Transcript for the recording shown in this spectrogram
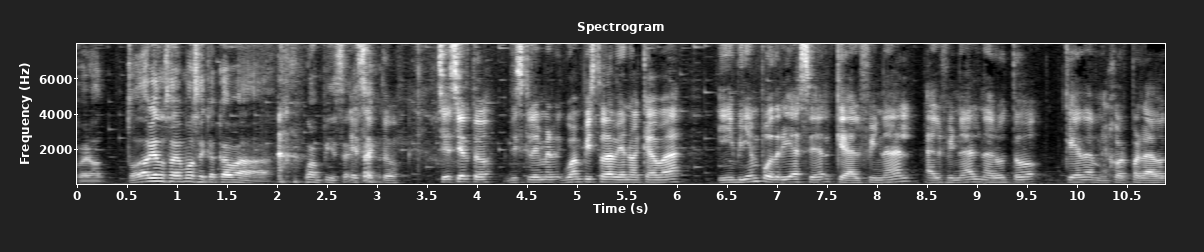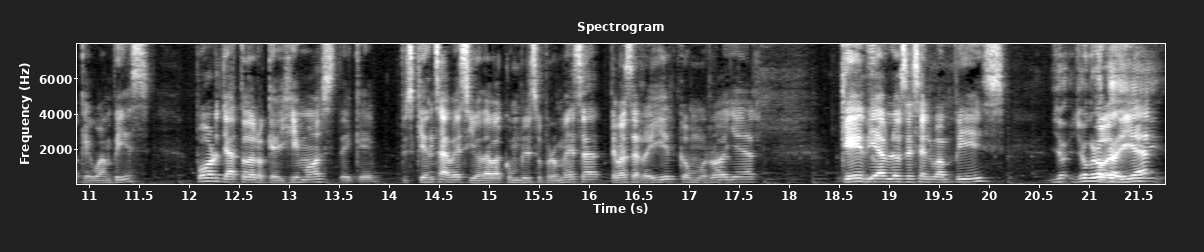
Pero todavía no sabemos en qué acaba One Piece. Exacto. Sí, es cierto. Disclaimer: One Piece todavía no acaba. Y bien podría ser que al final, al final Naruto queda mejor parado que One Piece por ya todo lo que dijimos, de que, pues quién sabe si Oda va a cumplir su promesa, te vas a reír como Roger. ¿Qué diablos es el One Piece? Yo, yo creo que ahí,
